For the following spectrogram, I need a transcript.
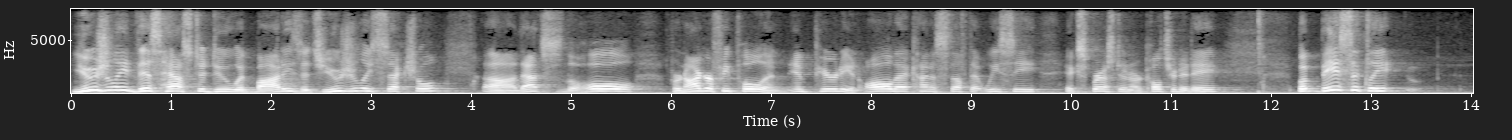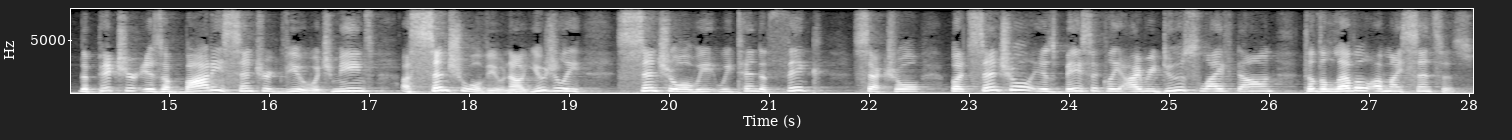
Usually, this has to do with bodies, it's usually sexual. Uh, that's the whole pornography pull and impurity and all that kind of stuff that we see expressed in our culture today. But basically, the picture is a body centric view, which means a sensual view. Now, usually, sensual, we, we tend to think sexual, but sensual is basically I reduce life down to the level of my senses.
